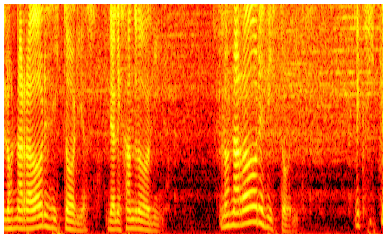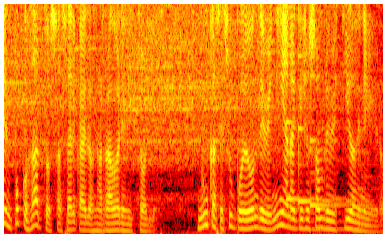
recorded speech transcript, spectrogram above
Los narradores de historias de Alejandro Dolina. Los narradores de historias. Existen pocos datos acerca de los narradores de historias. Nunca se supo de dónde venían aquellos hombres vestidos de negro.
